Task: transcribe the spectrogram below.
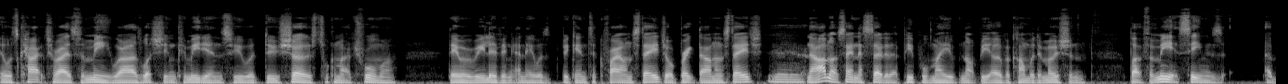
it was characterized for me where I was watching comedians who would do shows talking about trauma. They were reliving and they would begin to cry on stage or break down on stage. Yeah, yeah. Now, I'm not saying necessarily that people may not be overcome with emotion, but for me, it seems, a,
